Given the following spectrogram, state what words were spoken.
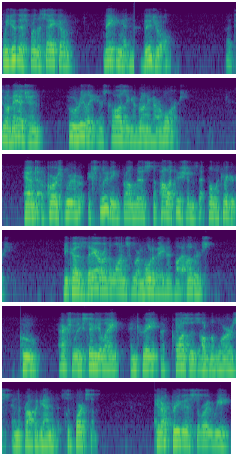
We do this for the sake of making it visual uh, to imagine who really is causing and running our wars. And of course, we're excluding from this the politicians that pull the triggers because they are the ones who are motivated by others who actually stimulate and create the causes of the wars and the propaganda that supports them. In our previous story, we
